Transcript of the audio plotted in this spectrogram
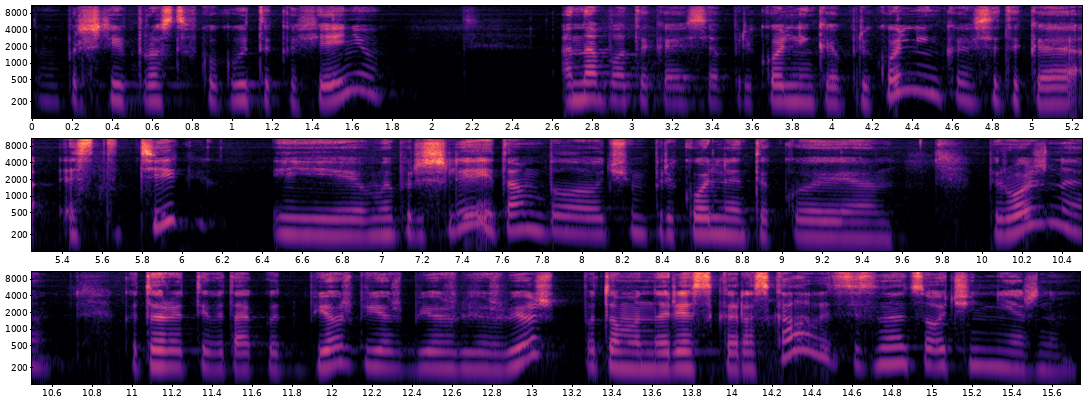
мы пришли просто в какую-то кофейню. Она была такая вся прикольненькая-прикольненькая, вся такая эстетик. И мы пришли, и там было очень прикольное такое пирожное, которое ты вот так вот бьешь, бьешь, бьешь, бьешь, бьешь, потом оно резко раскалывается и становится очень нежным.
